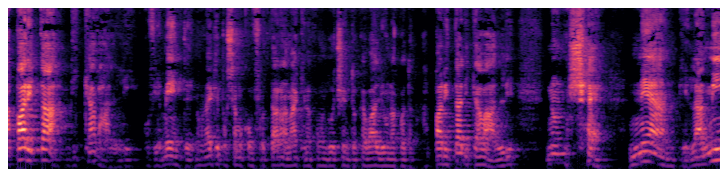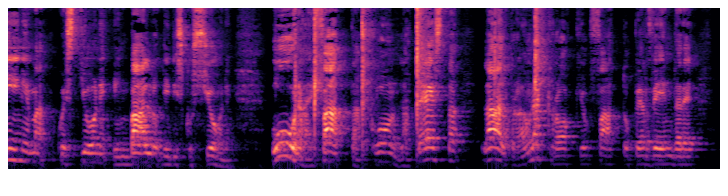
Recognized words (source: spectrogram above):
a parità di cavalli, ovviamente non è che possiamo confrontare una macchina con 200 cavalli e una 4, a parità di cavalli non c'è neanche la minima questione in ballo di discussione. Una è fatta con la testa, l'altra è un accrocchio fatto per vendere,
